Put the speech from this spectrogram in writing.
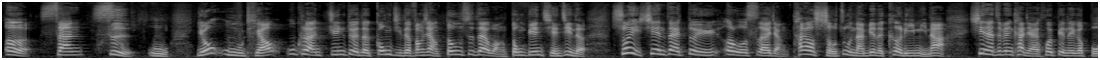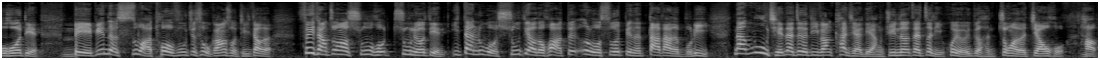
二三四五，有五条乌克兰军队的攻击的方向都是在往东边前进的，所以现在对于俄罗斯来讲，他要守住南边的克里米纳，现在这边看起来会变成一个驳火点，北边的斯瓦托夫就是我刚刚所提到的非常重要枢火枢纽点，一旦如果输掉的话，对俄罗斯会变成大大的不利。那目前在这个地方看起来，两军呢在这里会有一个很重要的交火。好，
